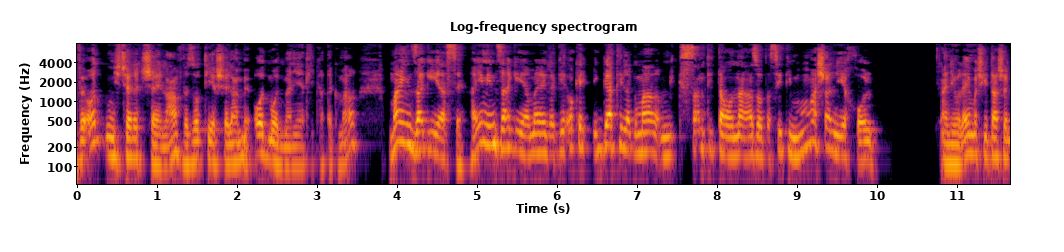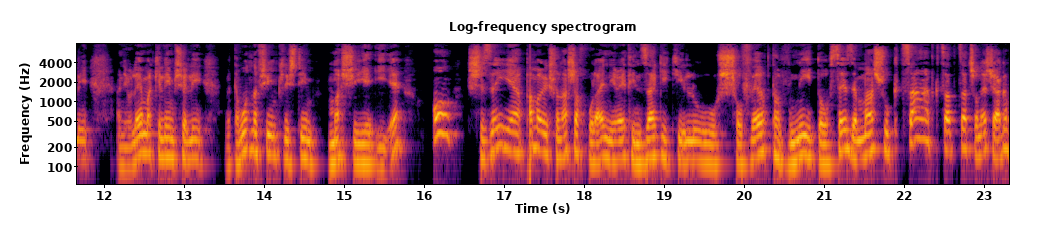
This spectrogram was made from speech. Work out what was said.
ועוד נשאלת שאלה וזאת תהיה שאלה מאוד מאוד מעניינת לקראת הגמר מה אינזאגי יעשה? האם אינזאגי יאמר אוקיי הגעתי לגמר מקסמתי את העונה הזאת עשיתי מה שאני יכול אני עולה עם השיטה שלי, אני עולה עם הכלים שלי, ותמות נפשי עם פלישתים, מה שיהיה יהיה, או שזה יהיה הפעם הראשונה שאנחנו אולי נראה את אינזאגי כאילו שובר תבנית או עושה איזה משהו קצת קצת קצת שונה שאגב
